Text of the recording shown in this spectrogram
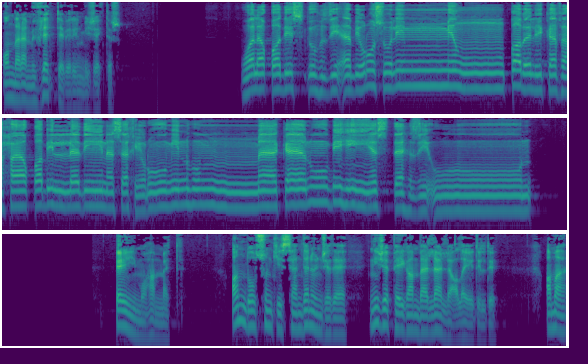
onlara mühlet de verilmeyecektir. وَلَقَدْ اسْتُهْزِئَ بِرُسُلٍ مِّن قَبْلِكَ فَحَاقَ بِالَّذ۪ينَ سَخِرُوا مِنْهُمْ مَا كَانُوا بِهِ يَسْتَهْزِئُونَ Ey Muhammed! Andolsun ki senden önce de nice peygamberlerle alay edildi. Ama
